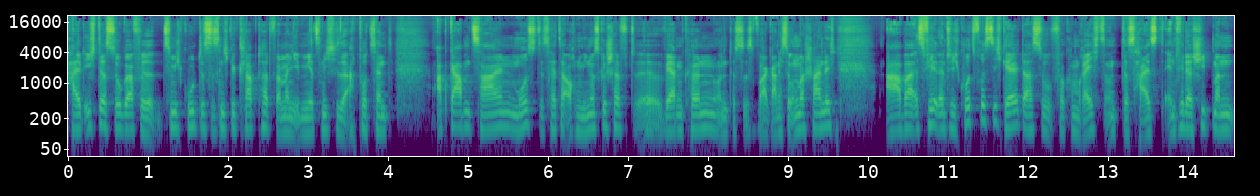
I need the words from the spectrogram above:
halte ich das sogar für ziemlich gut, dass es nicht geklappt hat, weil man eben jetzt nicht diese 8% Abgaben zahlen muss. Das hätte auch ein Minusgeschäft äh, werden können und das ist, war gar nicht so unwahrscheinlich. Aber es fehlt natürlich kurzfristig Geld, da hast du vollkommen recht. Und das heißt, entweder schiebt man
